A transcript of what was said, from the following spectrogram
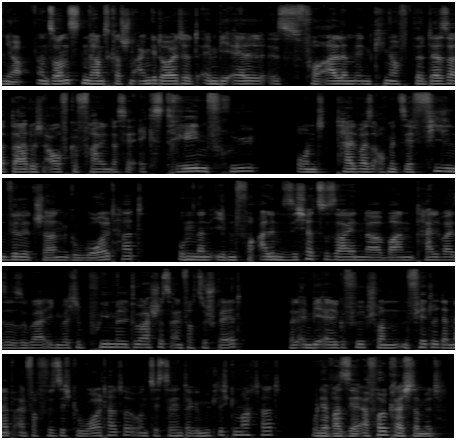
Ja, ansonsten, wir haben es gerade schon angedeutet, MBL ist vor allem in King of the Desert dadurch aufgefallen, dass er extrem früh und teilweise auch mit sehr vielen Villagern gewallt hat, um dann eben vor allem sicher zu sein. Da waren teilweise sogar irgendwelche Pre-Milled Rushes einfach zu spät, weil MBL gefühlt schon ein Viertel der Map einfach für sich gewallt hatte und sich dahinter gemütlich gemacht hat. Und er war sehr erfolgreich damit.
